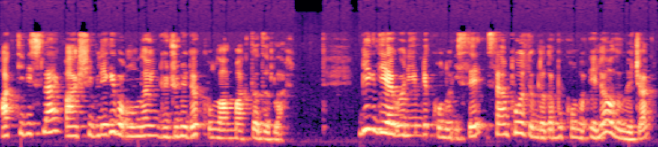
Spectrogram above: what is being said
aktivistler arşivleri ve onların gücünü de kullanmaktadırlar. Bir diğer önemli konu ise sempozyumda da bu konu ele alınacak.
